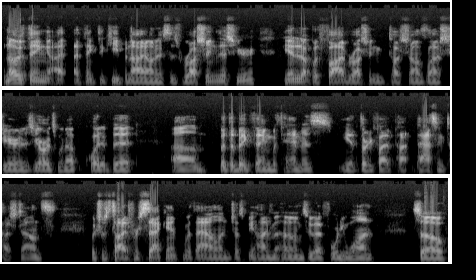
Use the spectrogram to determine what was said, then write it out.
Another thing I, I, think to keep an eye on is his rushing this year. He ended up with five rushing touchdowns last year, and his yards went up quite a bit. Um, but the big thing with him is he had 35 pa- passing touchdowns, which was tied for second with Allen, just behind Mahomes, who had 41. So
